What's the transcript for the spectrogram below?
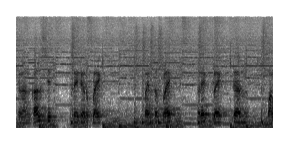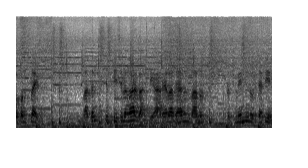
dengan Kalsit, Trader Flag, Panther Flag, Red Flag, dan Falcon Flag. Latihan diselenggarakan di area latihan Lanut Rujmin Nurjadin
